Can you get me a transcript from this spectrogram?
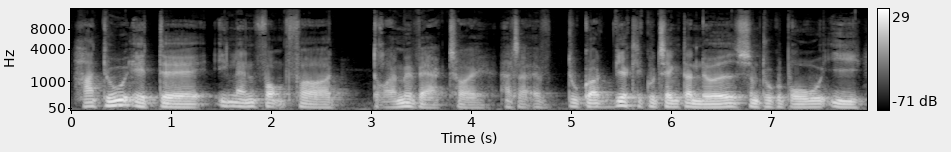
Har du et, en eller anden form for drømmeværktøj? Altså, at du godt virkelig kunne tænke dig noget, som du kunne bruge i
